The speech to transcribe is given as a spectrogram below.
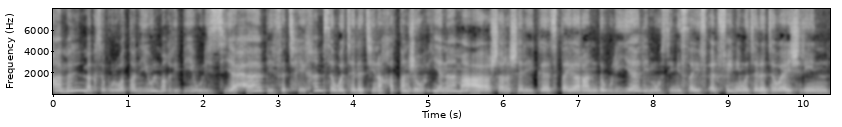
قام المكتب الوطني المغربي للسياحة بفتح 35 خطًا جويًا مع عشر شركات طيران دولية لموسم صيف 2023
